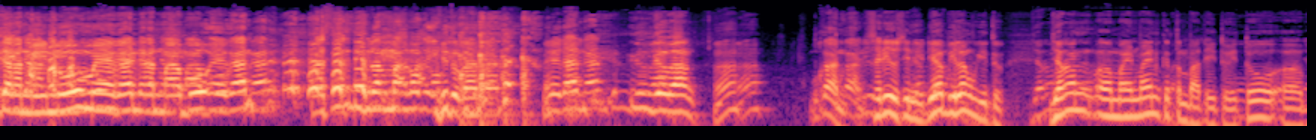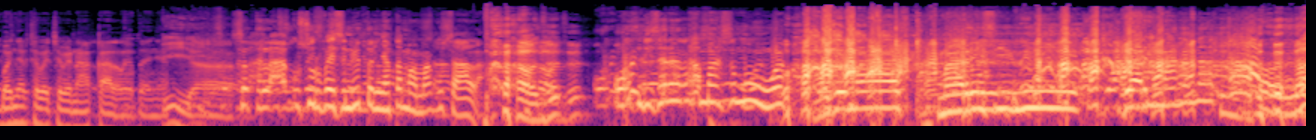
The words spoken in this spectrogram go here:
jangan minum ya kan, jangan mabuk ya kan. Pasti dibilang mak kau kayak gitu kan. Ya kan? Enggak bang. Hah? Bukan. Serius ini dia bilang begitu. Jangan eh, main-main ke tempat itu. Itu eh, banyak cewek-cewek nakal katanya. Iya. Setelah aku survei sendiri ternyata mamaku salah. Orang di sana ramah semua. Ayo mas, mari sini. Dari mana nakal? Ya?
